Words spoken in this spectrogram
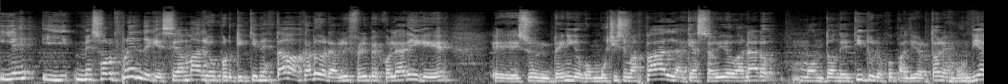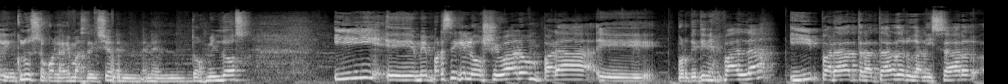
y, me sorprende que sea malo porque quien estaba a cargo era Luis Felipe Scolari, que eh, es un técnico con muchísima espalda, que ha sabido ganar un montón de títulos, Copa Libertadores Mundial, incluso con la misma selección en, el 2002. Y eh, me parece que lo llevaron para. Eh, porque tiene espalda y para tratar de organizar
